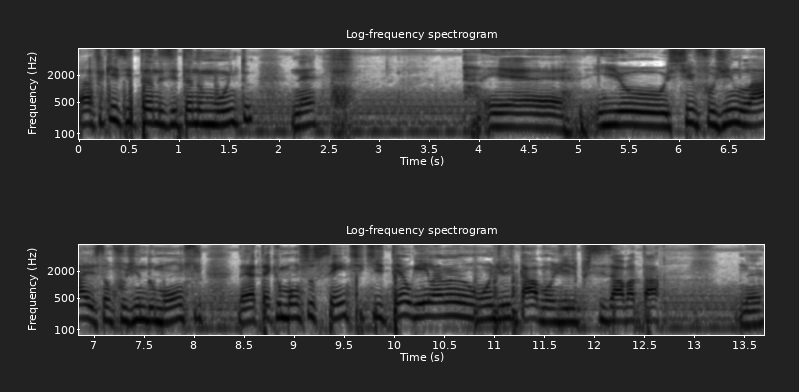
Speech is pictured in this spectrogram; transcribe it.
Ela fica hesitando, hesitando muito, né? É, e o Steve fugindo lá, eles estão fugindo do monstro. Daí até que o monstro sente que tem alguém lá onde ele estava, onde ele precisava estar, tá, né?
